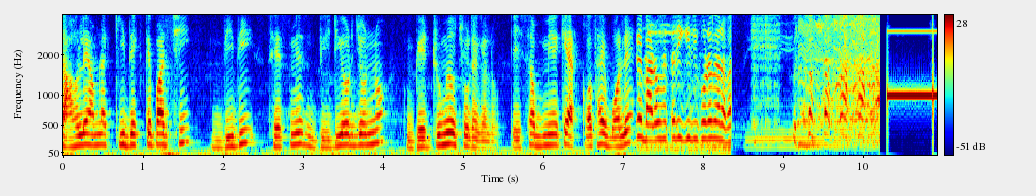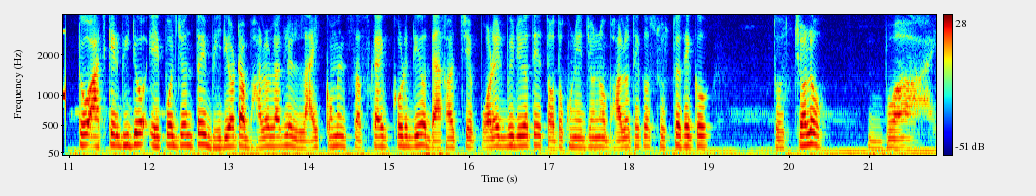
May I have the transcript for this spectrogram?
তাহলে আমরা কি দেখতে পারছি? দিদি শেষমেশ ভিডিওর জন্য বেডরুমেও চলে গেল। এইসব মেয়েকে এক কথায় বলে বারো হাতারি গিরি করে বেড়াবা। তো আজকের ভিডিও এই পর্যন্তই। ভিডিওটা ভালো লাগলে লাইক কমেন্ট সাবস্ক্রাইব করে দিও। দেখা হচ্ছে পরের ভিডিওতে। ততক্ষণের জন্য ভালো থেকো সুস্থ থেকো। তো চলো বাই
